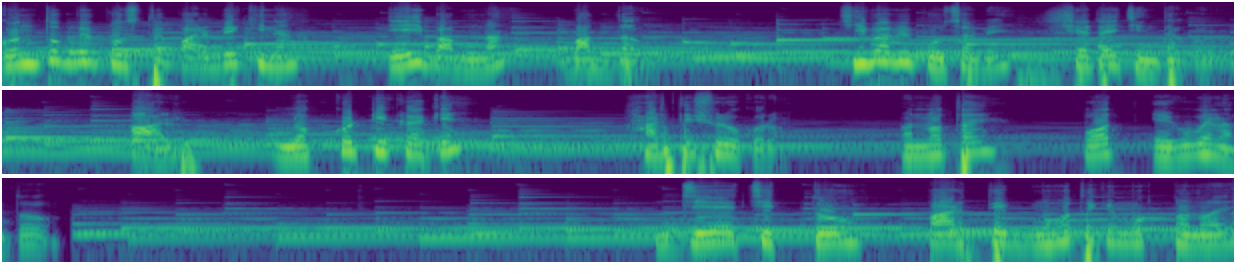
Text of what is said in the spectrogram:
গন্তব্যে পৌঁছতে পারবে কিনা, এই ভাবনা বাদ দাও। কীভাবে পৌঁছাবে সেটাই চিন্তা করো। আর লক্ষ্য ঠিক রাখে, হাঁটতে শুরু করো। অন্যথায় পথ এগোবে না তো। যে চিত্ত পার্থিব মোহ থেকে মুক্ত নয়,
